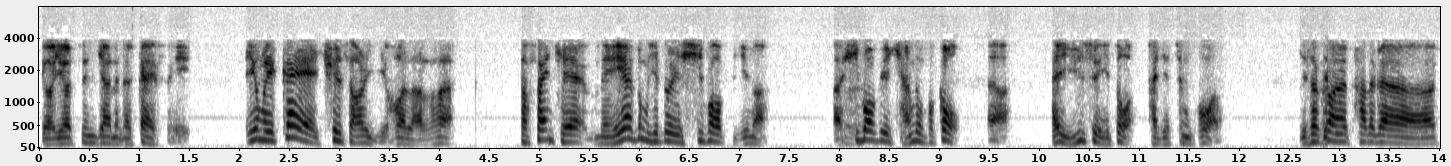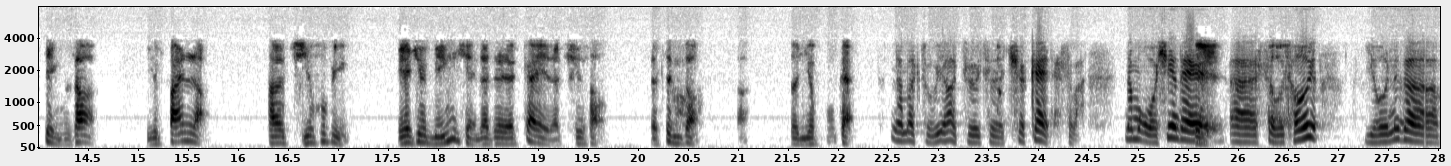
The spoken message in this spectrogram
要要增加那个钙肥，因为钙缺少了以后呢，它它番茄每一样东西都有细胞壁嘛，啊，细胞壁强度不够啊，还有雨水一多，它就撑破了。你说刚才它那个顶上有斑了，它的皮肤病，也就明显的这个钙的缺少的症状啊，所以你要补钙。那么主要就是缺钙的是吧？那么我现在呃手头有那个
